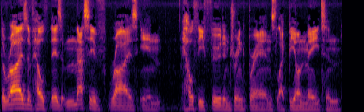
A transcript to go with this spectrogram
the rise of health, there's a massive rise in healthy food and drink brands like Beyond Meat and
